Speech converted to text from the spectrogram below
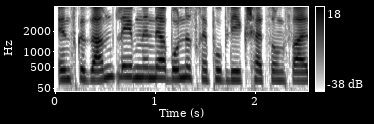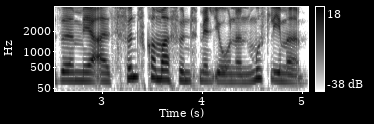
Insgesamt leben in der Bundesrepublik schätzungsweise mehr als 5,5 Millionen Muslime.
